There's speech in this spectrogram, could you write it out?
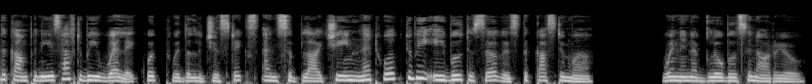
The companies have to be well equipped with the logistics and supply chain network to be able to service the customer. When in a global scenario,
